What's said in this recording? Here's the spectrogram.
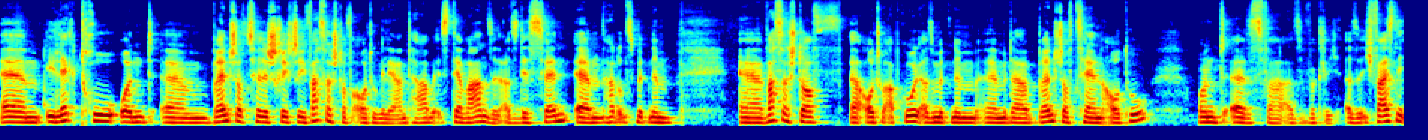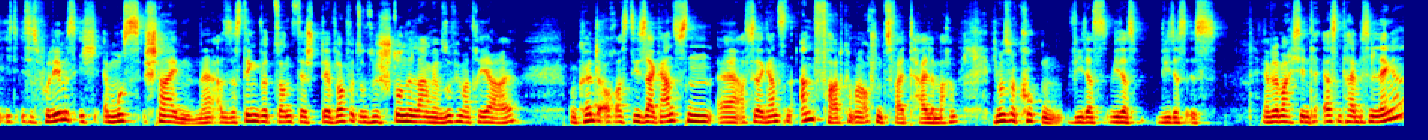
ähm, Elektro- und ähm, Brennstoffzelle-Wasserstoffauto gelernt habe, ist der Wahnsinn. Also der Sven ähm, hat uns mit einem äh, Wasserstoffauto abgeholt, also mit einem äh, mit der Brennstoffzellenauto. Und äh, das war also wirklich, also ich weiß nicht, ich, das Problem ist, ich äh, muss schneiden. Ne? Also das Ding wird sonst, der, der Vlog wird sonst eine Stunde lang, wir haben so viel Material. Man könnte auch aus dieser ganzen, äh, aus dieser ganzen Anfahrt könnte man auch schon zwei Teile machen. Ich muss mal gucken, wie das, wie das, wie das ist. Entweder mache ich den ersten Teil ein bisschen länger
